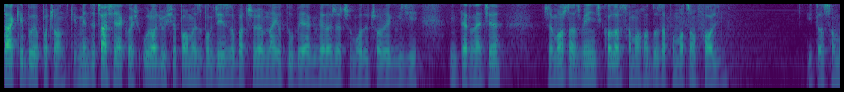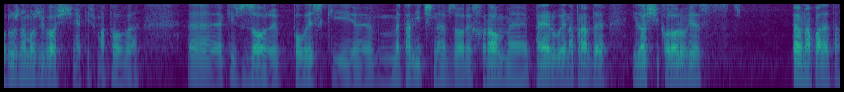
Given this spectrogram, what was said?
takie były początki. W międzyczasie jakoś urodził się pomysł, bo gdzieś zobaczyłem na YouTubie, jak wiele rzeczy młody człowiek widzi w internecie, że można zmienić kolor samochodu za pomocą folii. I to są różne możliwości, jakieś matowe, e, jakieś wzory, połyski, e, metaliczne wzory, chromy, perły. Naprawdę ilości kolorów jest pełna paleta.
